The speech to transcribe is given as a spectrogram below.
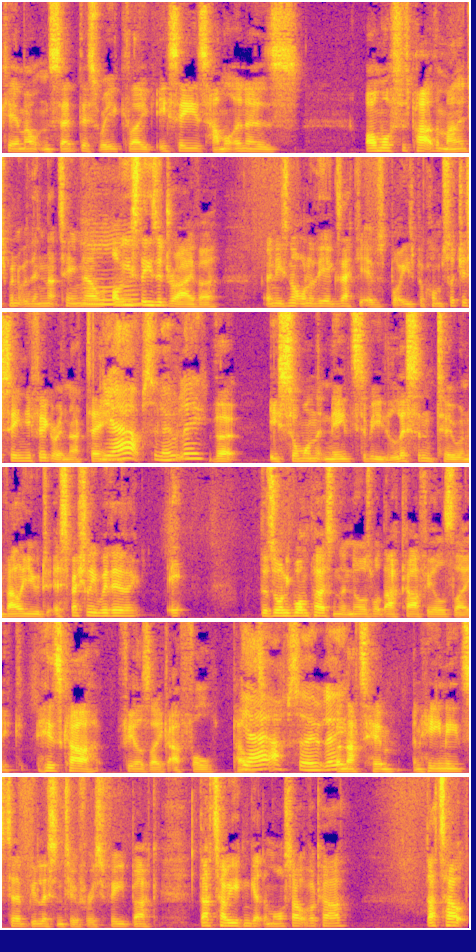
came out and said this week, like, he sees Hamilton as almost as part of the management within that team now. Mm. Obviously, he's a driver and he's not one of the executives, but he's become such a senior figure in that team. yeah, absolutely, that he's someone that needs to be listened to and valued, especially with it. it there's only one person that knows what that car feels like. His car feels like a full pelt. yeah, absolutely, And that's him. And he needs to be listened to for his feedback. That's how you can get the most out of a car. That's how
